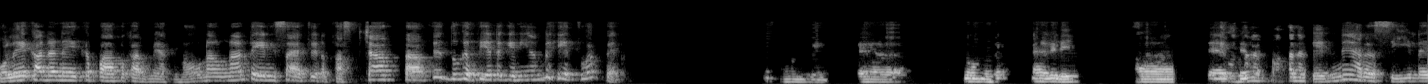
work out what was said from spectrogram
පොලේ කඩන එක පාප කර්මයක් නොවුනා වුණාට ඒ නිසා ඇති වෙන පශ්චාත්තාපය දුගතියට ගෙනියන්න හේතුවක් වෙනවා. කොහොමද පැහැදිලි මතන වෙන්නේ අර සීලය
